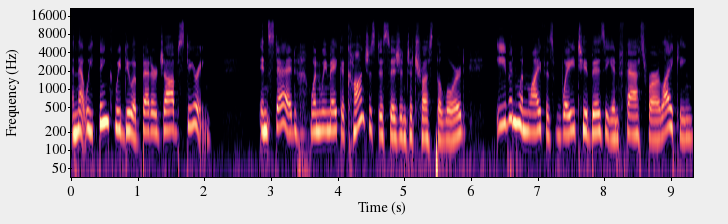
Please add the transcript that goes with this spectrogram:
and that we think we do a better job steering. Instead, when we make a conscious decision to trust the Lord, even when life is way too busy and fast for our liking,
